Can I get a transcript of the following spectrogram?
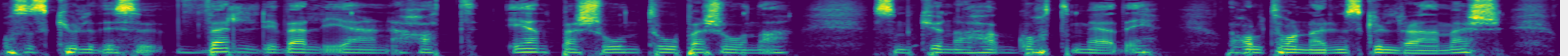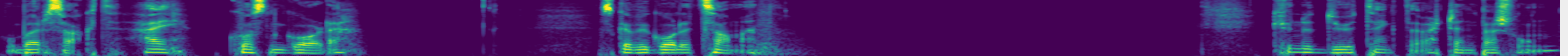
Og så skulle de så veldig, veldig gjerne hatt én person, to personer, som kunne ha gått med dem, holdt hånda rundt skuldrene deres og bare sagt Hei, hvordan går det? Skal vi gå litt sammen? Kunne du tenkt deg vært den personen?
